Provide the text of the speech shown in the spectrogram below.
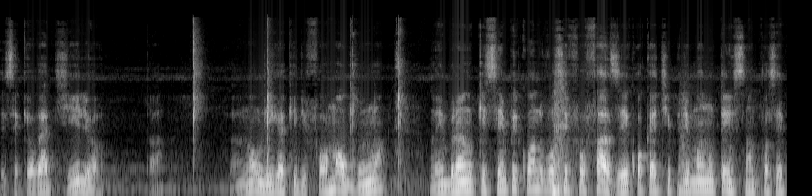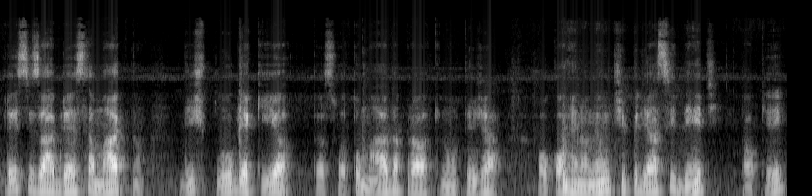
Esse aqui é o gatilho, ó, tá? Ela não liga aqui de forma alguma. Lembrando que sempre quando você for fazer qualquer tipo de manutenção, que você precisar abrir essa máquina, desplugue aqui, ó, da sua tomada para que não esteja ocorrendo nenhum tipo de acidente, tá ok?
